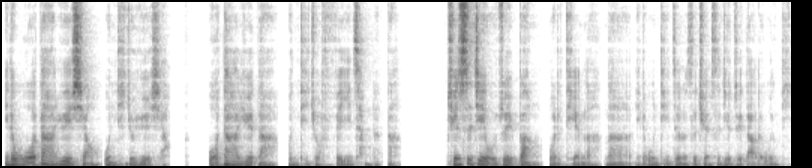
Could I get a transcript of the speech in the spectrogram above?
你的我大越小，问题就越小。我大越大，问题就非常的大。全世界我最棒，我的天哪！那你的问题真的是全世界最大的问题。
